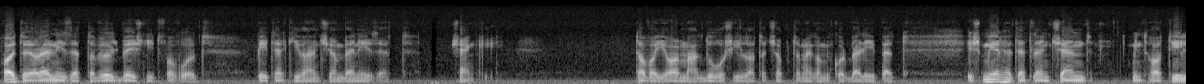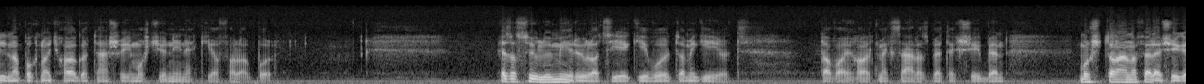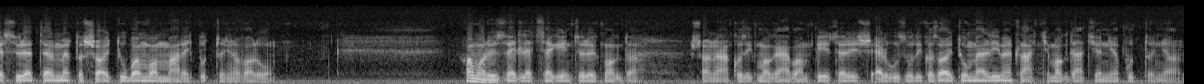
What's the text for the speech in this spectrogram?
Hajtaja lenézett a völgybe, és nyitva volt. Péter kíváncsian benézett. Senki. Tavalyi almák dohos illata csapta meg, amikor belépett, és mérhetetlen csend, mintha a téli napok nagy hallgatásai most jönnének ki a falakból. Ez a szőlő mérőlaciéké volt, amíg élt. Tavaly halt meg száraz betegségben. Most talán a felesége szürettel, mert a sajtóban van már egy puttonyra való. Hamar özvegy lett szegény török Magda. Sajnálkozik magában Péter, és elhúzódik az ajtó mellé, mert látja Magdát jönni a puttonnyal.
